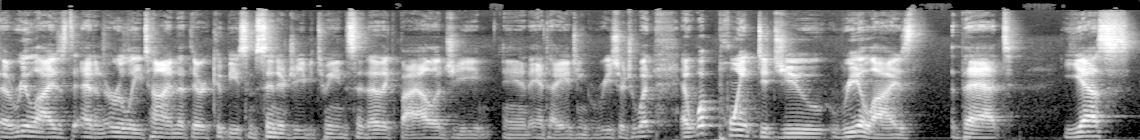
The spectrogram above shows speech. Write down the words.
uh, realized at an early time that there could be some synergy between synthetic biology and anti-aging research. What at what point did you realize that yes,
